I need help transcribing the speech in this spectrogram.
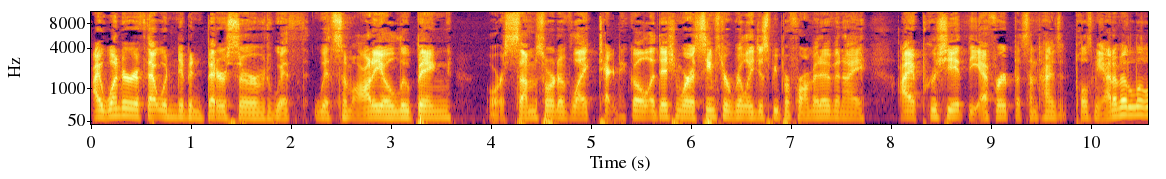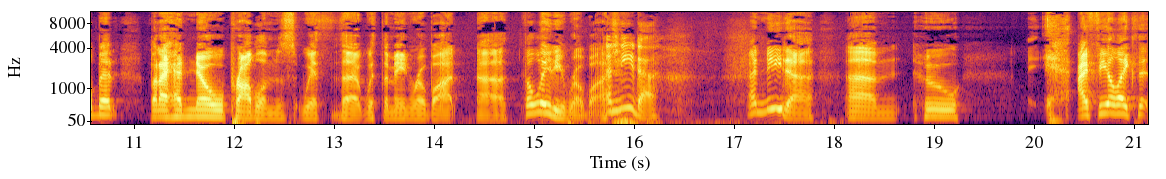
I wonder if that wouldn't have been better served with with some audio looping or some sort of like technical addition where it seems to really just be performative, and I I appreciate the effort, but sometimes it pulls me out of it a little bit. But I had no problems with the with the main robot, uh, the lady robot. Anita. Anita, um, who I feel like that.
